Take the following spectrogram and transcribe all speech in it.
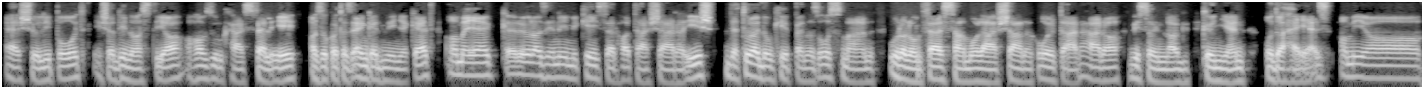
első Lipót és a dinasztia a Habsburgház felé azokat az engedményeket, amelyekről azért némi kényszer hatására is, de tulajdonképpen az oszmán uralom felszámolásának oltárára viszonylag könnyen oda helyez. Ami a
